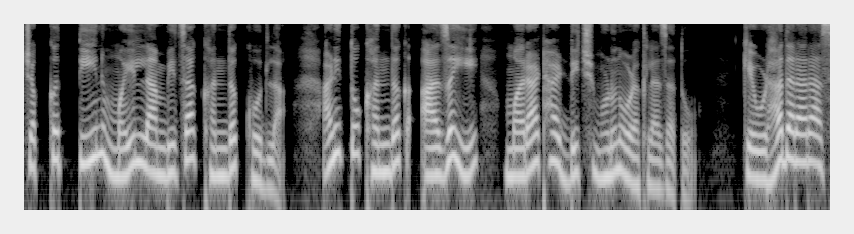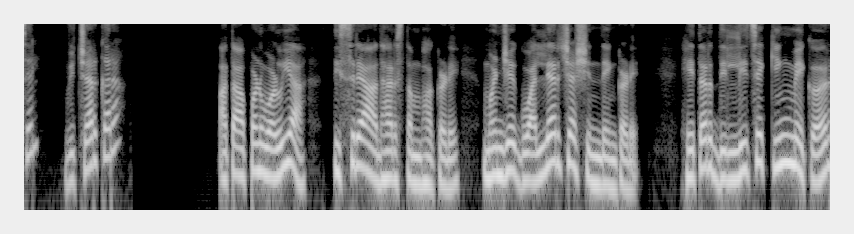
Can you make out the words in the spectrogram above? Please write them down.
चक्क तीन मैल लांबीचा खंदक खोदला आणि तो खंदक आजही मराठा डिच म्हणून ओळखला जातो. केवढा दरारा असेल? विचार करा. आता आपण वळूया तिसऱ्या आधारस्तंभाकडे म्हणजे ग्वाल्हेरच्या शिंदेंकडे. हे तर दिल्लीचे किंगमेकर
